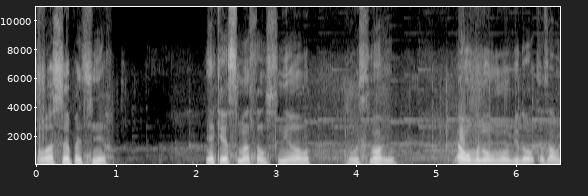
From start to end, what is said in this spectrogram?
О, сипить сніг. Який смисл снігу весною? Я у минулому відео казав,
